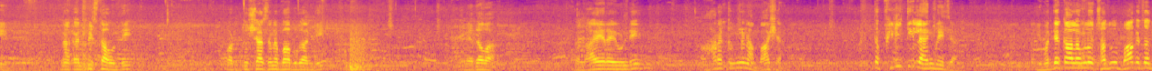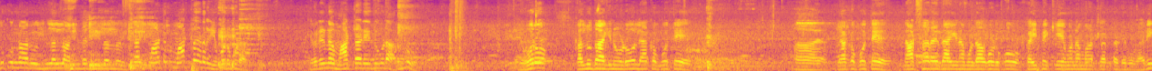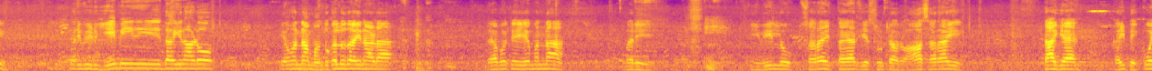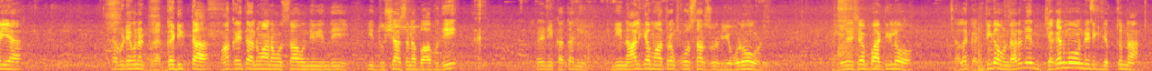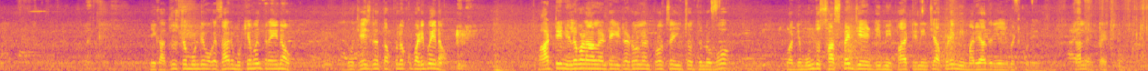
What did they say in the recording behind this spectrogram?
నాకు అనిపిస్తూ ఉంది. వాడు దుశ్శాసన బాబు గాంధీ మెదవ ఒక లాయర్ అయి ఉండి ఆ రకంగా నా భాష. అంత ఫిల్టీ లాంగ్వేజా? ఈ మధ్యకాలంలో చదువు బాగా చదువుకున్నారు ఇళ్ళల్లో అందరి ఇళ్ళల్లో ఇలాంటి మాటలు మాట్లాడరు ఎవరు కూడా. ఎవరైనా మాట్లాడేది కూడా అరుదు. ఎవరో కళ్ళు దాగినోడో లేకపోతే లేకపోతే లేకపోతే నాటుసారాయి దాగిన ముండా కొడుకు కైపెక్కి ఏమన్నా మాట్లాడతాడేమో కానీ మరి వీడు ఏమి దాగినాడో ఏమన్నా మందు దాగినాడా లేకపోతే ఏమన్నా మరి ఈ వీళ్ళు సరాయి తయారు చేస్తుంటారు ఆ సరాయి తాగా కైపు ఎక్కువయ్యా లేకుంటే ఏమైనా డ్రగ్ అడిక్టా? మాకైతే అనుమానం వస్తూ ఉంది ఏంది? ఈ దుశ్శాసన బాబుది. నీ కథ నీ నీ నాలిక మాత్రం కోస్తారు చూడండి ఎవడో వాడు తెలుగుదేశం పార్టీలో చాలా గట్టిగా ఉండారు నేను జగన్మోహన్ రెడ్డికి చెప్తున్నా. నీకు అదృష్టం ఉండి ఒకసారి ముఖ్యమంత్రి అయినావు. నువ్వు చేసిన తప్పులకు పడిపోయినావు. పార్టీ నిలబడాలంటే ఇటోళ్ళని ప్రోత్సహించొద్దు నువ్వు. వాడిని ముందు సస్పెండ్ చేయండి మీ పార్టీ నుంచి అప్పుడే మీ మర్యాద నిలబెట్టుకునేది. చాలా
